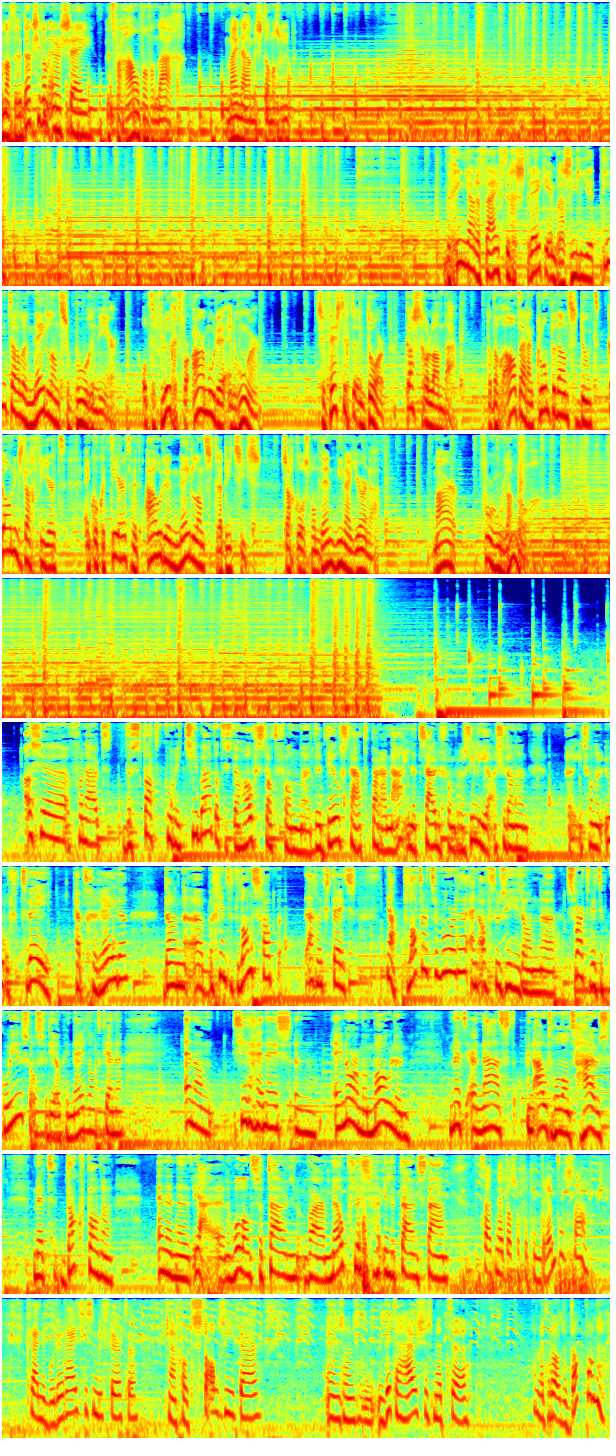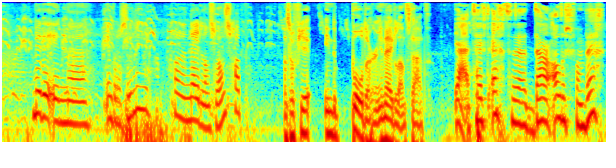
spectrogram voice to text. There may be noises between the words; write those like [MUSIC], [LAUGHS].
Vanaf de redactie van NRC het verhaal van vandaag. Mijn naam is Thomas Ruip. Begin jaren 50 streken in Brazilië tientallen Nederlandse boeren neer. Op de vlucht voor armoede en honger. Ze vestigden een dorp, Castrolanda, dat nog altijd aan klompendansen doet, Koningsdag viert en koketteert met oude Nederlandse tradities, zag correspondent Nina Jurna. Maar voor hoe lang nog? Als je vanuit de stad Curitiba, dat is de hoofdstad van eh, de deelstaat Paraná in het zuiden van Brazilië, als je dan een, uh, iets van een uur of twee hebt gereden, dan uh, begint het landschap eigenlijk steeds ja, platter te worden. En af en toe zie je dan zwart-witte koeien, zoals we die ook in Nederland kennen. En dan zie je daar ineens een enorme molen met ernaast een oud-Hollands huis met dakpannen en een, eh, ja, een Hollandse tuin waar melkflessen in de tuin staan. Het staat net alsof ik in Drenthe sta. Kleine boerderijtjes in de verte. Ja, een grote stal zie ik daar. En zo'n witte huisjes met, uh, met rode dakpannen. Midden in, uh, in Brazilië. Gewoon een Nederlands landschap. Alsof je in de polder in Nederland staat. Ja, het heeft echt uh, daar alles van weg.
